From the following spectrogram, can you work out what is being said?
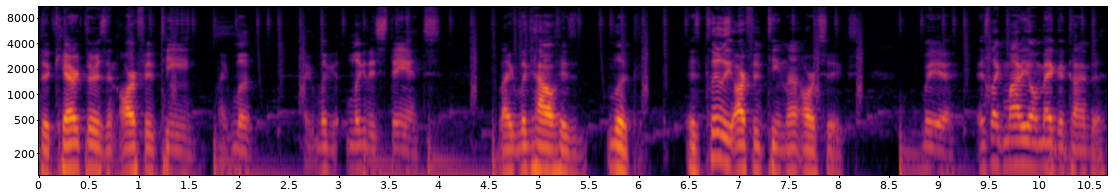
the character is an R15. Like look, like look look at his stance. Like look how his look. It's clearly R15, not R6. But yeah, it's like Mario Omega kinda.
